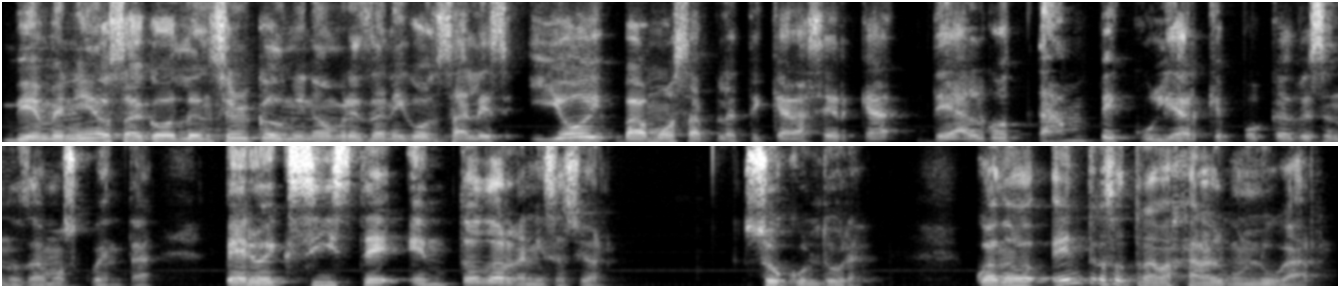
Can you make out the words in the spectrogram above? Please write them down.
Bienvenidos a Golden Circle, mi nombre es Dani González y hoy vamos a platicar acerca de algo tan peculiar que pocas veces nos damos cuenta, pero existe en toda organización, su cultura. Cuando entras a trabajar a algún lugar,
